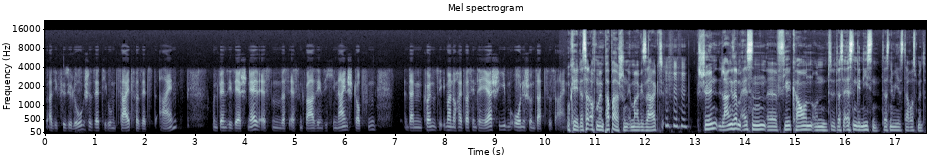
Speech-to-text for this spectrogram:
also die physiologische Sättigung zeitversetzt ein. Und wenn Sie sehr schnell essen, das Essen quasi in sich hineinstopfen, dann können Sie immer noch etwas hinterher schieben, ohne schon satt zu sein. Okay, das hat auch mein Papa schon immer gesagt. Schön langsam essen, äh, viel kauen und das Essen genießen. Das nehme ich jetzt daraus mit.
